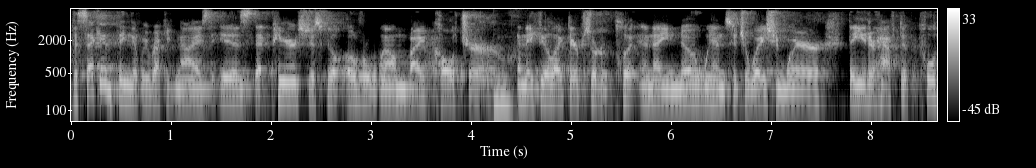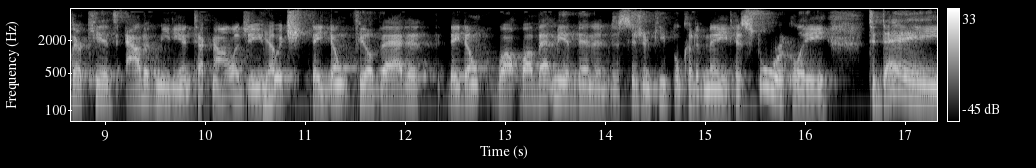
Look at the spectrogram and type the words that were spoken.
the second thing that we recognize is that parents just feel overwhelmed by culture and they feel like they're sort of put in a no win situation where they either have to pull their kids out of media and technology, Yep. which they don't feel that it, they don't, while, while that may have been a decision people could have made historically, today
